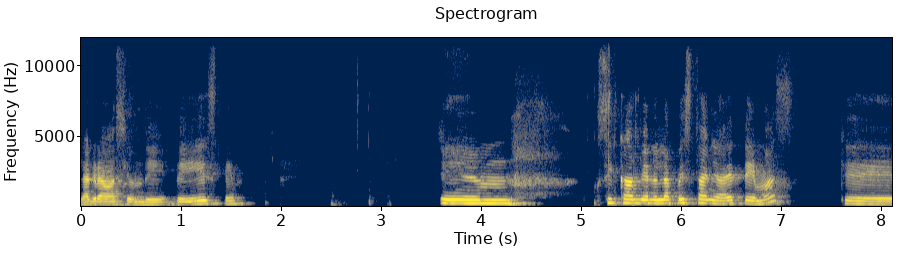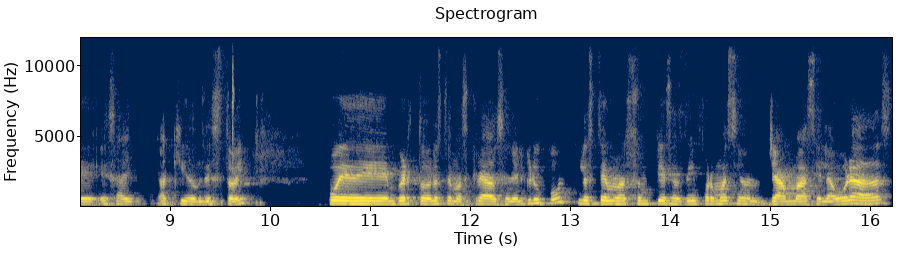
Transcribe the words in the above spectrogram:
la grabación de, de este. Em, si cambian en la pestaña de temas, que es aquí donde estoy, pueden ver todos los temas creados en el grupo. Los temas son piezas de información ya más elaboradas,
